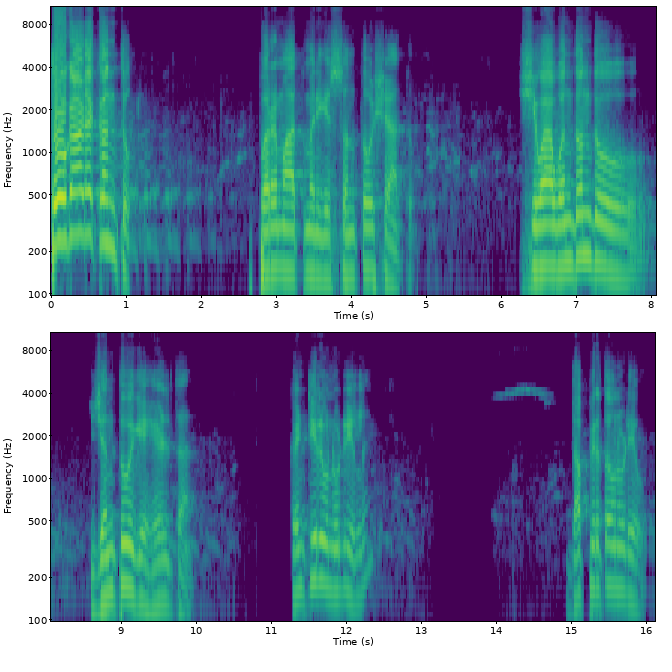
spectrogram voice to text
ತೂಗಾಡಕ್ಕಂತು ಪರಮಾತ್ಮನಿಗೆ ಸಂತೋಷ ಆತು. ಶಿವ ಒಂದೊಂದು ಜಂತುವಿಗೆ ಹೇಳ್ತಾನೆ. ಕಂಠೀರು ನೋಡ್ರಿ ಅಲ್ಲ ದಪ್ಪ ಇರ್ತಾವ ನೋಡಿ ಅವು.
